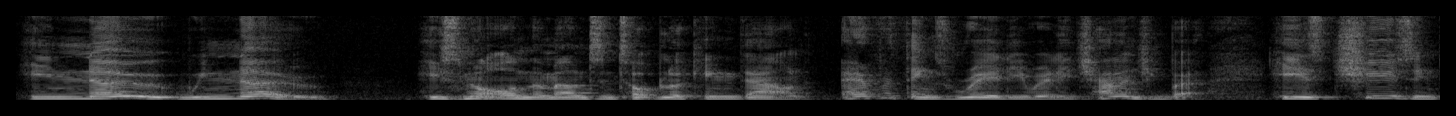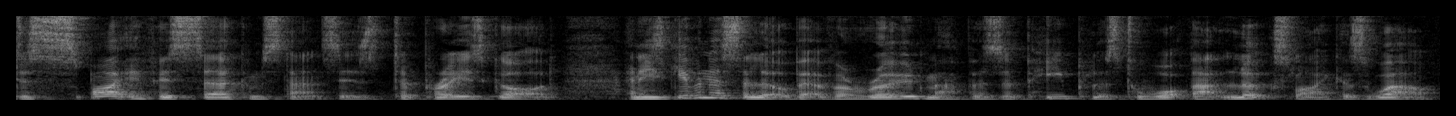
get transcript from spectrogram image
He know, we know he's not on the mountaintop looking down. Everything's really, really challenging, but he is choosing, despite of his circumstances, to praise God. And he's given us a little bit of a roadmap as a people as to what that looks like as well.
